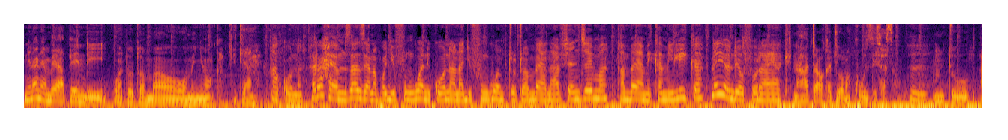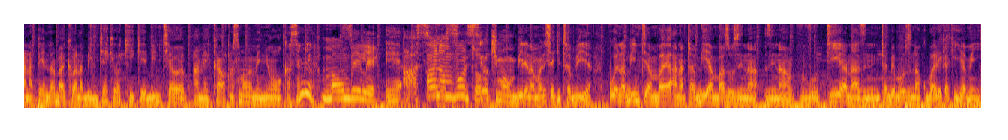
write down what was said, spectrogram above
ni nani ambaye hapendi watoto ambao wamenyoka? Etiana, hakuna raha ya mzazi anapojifungua ni kuona anajifungua mtoto ambaye ana afya njema, ambaye amekamilika, na hiyo ndio furaha yake. Na hata wakati wa makuzi sasa, hmm. mtu anapenda labda akiwa na binti yake wa kike, binti awe amekaa, tunasema awe amenyooka, si ndio? Maumbile e, ah, awe na mvuto, sio kimaumbile, namaanisha kitabia. Uwe na binti ambaye ana tabia ambazo zinavutia zina na zin, tabia ambazo zinakubalika kijamii,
